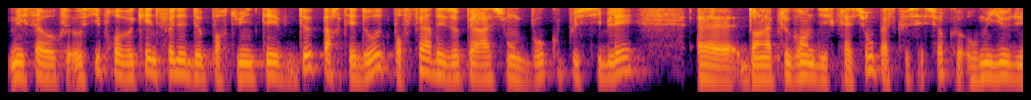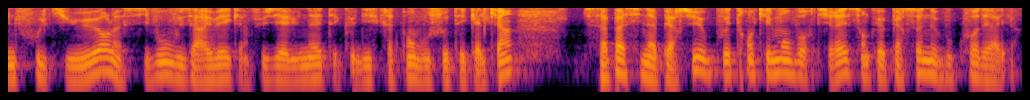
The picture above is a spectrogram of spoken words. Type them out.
mais ça a aussi provoqué une fenêtre d'opportunité de part et d'autre pour faire des opérations beaucoup plus ciblées euh, dans la plus grande discrétion, parce que c'est sûr qu'au milieu d'une foule qui hurle, si vous, vous arrivez avec un fusil à lunettes et que discrètement vous shootez quelqu'un, ça passe inaperçu, vous pouvez tranquillement vous retirer sans que personne ne vous court derrière.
